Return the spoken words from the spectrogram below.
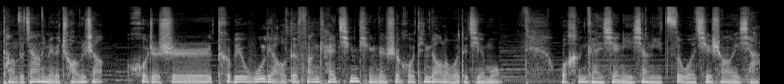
躺在家里面的床上，或者是特别无聊的翻开蜻蜓的时候，听到了我的节目。我很感谢你，向你自我介绍一下，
